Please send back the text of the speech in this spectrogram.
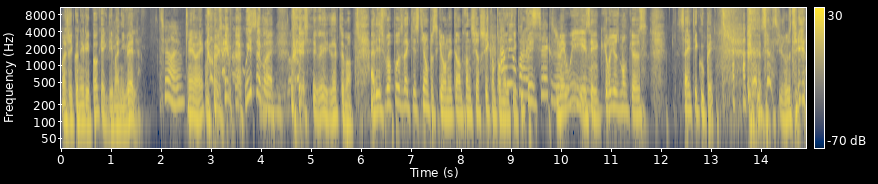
Moi, j'ai connu l'époque avec des manivelles. C'est vrai. Eh ouais. oui, c'est vrai. oui, exactement. Allez, je vous repose la question parce qu'on était en train de chercher quand on a été Ah on coupé. de sexe, Mais oui, et c'est curieusement que ça a été coupé, si j'ose dire.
